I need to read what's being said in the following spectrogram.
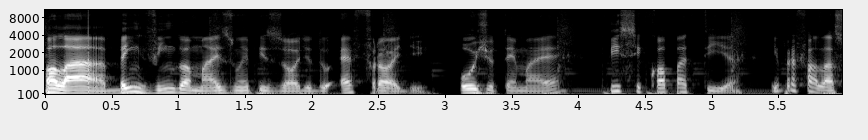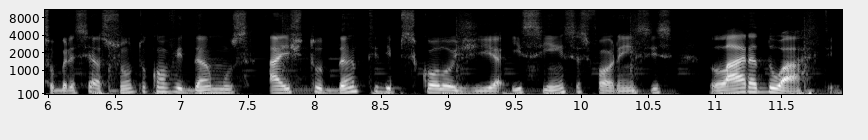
Olá, bem-vindo a mais um episódio do É Freud. Hoje o tema é psicopatia. E para falar sobre esse assunto, convidamos a estudante de psicologia e ciências forenses, Lara Duarte.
